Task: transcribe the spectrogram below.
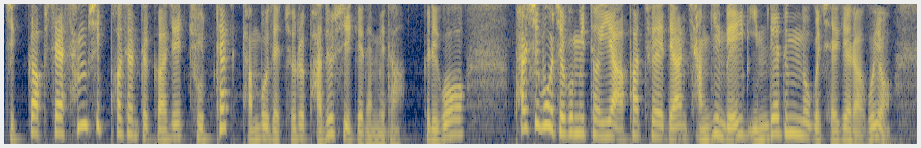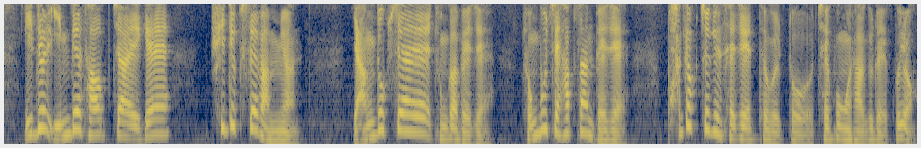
집값의 30%까지 주택 담보 대출을 받을 수 있게 됩니다. 그리고 85제곱미터 이하 아파트에 대한 장기 매입 임대 등록을 재개하고요. 이들 임대 사업자에게 취득세 감면, 양도세 중과 배제, 종부세 합산 배제, 파격적인 세제 혜택을 또 제공을 하기로 했고요.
